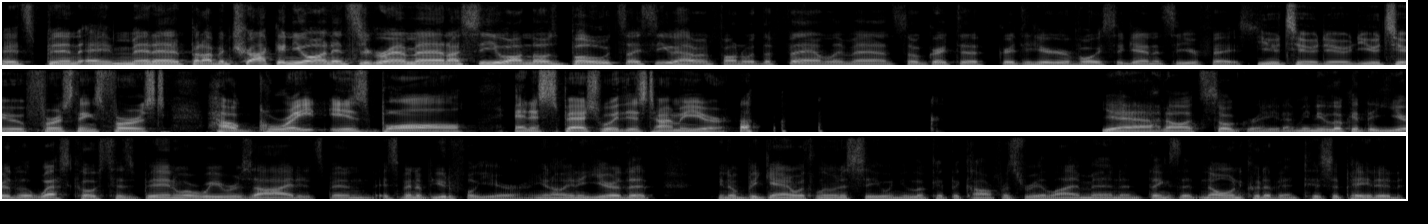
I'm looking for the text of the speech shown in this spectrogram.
It's been a minute, but I've been tracking you on Instagram, man. I see you on those boats. I see you having fun with the family, man. So great to great to hear your voice again and see your face. You too, dude. You too. First things first, how great is ball, and especially this time of year? Yeah, no, it's so great. I mean, you look at the year the West Coast has been where we reside. It's been it's been a beautiful year. You know, in a year that you know, began with lunacy when you look at the conference realignment and things that no one could have anticipated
